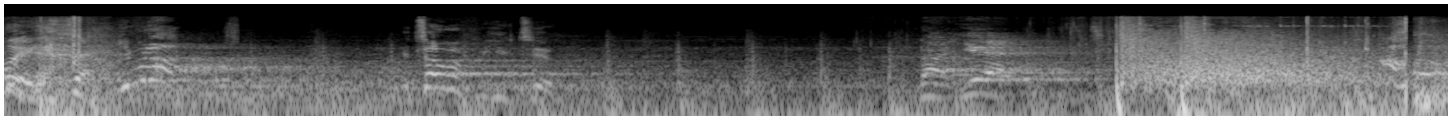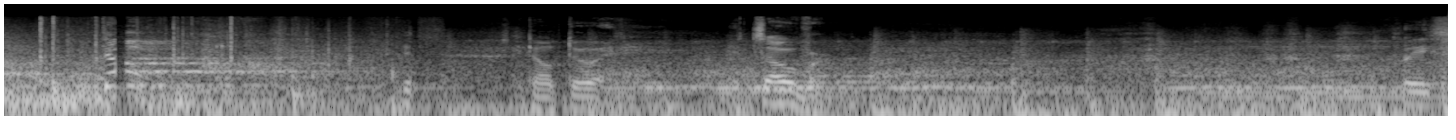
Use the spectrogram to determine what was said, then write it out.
Wait a sec. Give it up! It's over for you two. Not yet. Don't do it. It's over. Please.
